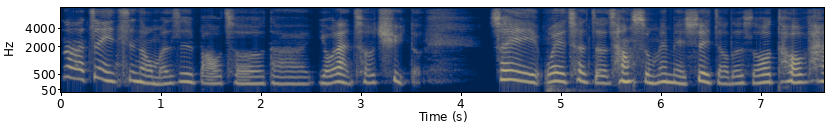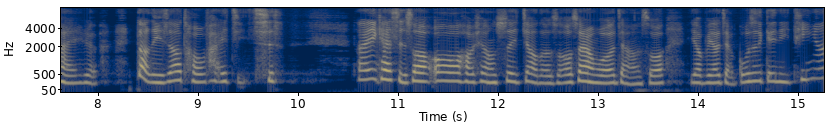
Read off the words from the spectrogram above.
那这一次呢，我们是包车搭游览车去的，所以我也趁着仓鼠妹妹睡着的时候偷拍了。到底是要偷拍几次？她一开始说：“哦，好想睡觉”的时候，虽然我讲说要不要讲故事给你听啊，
